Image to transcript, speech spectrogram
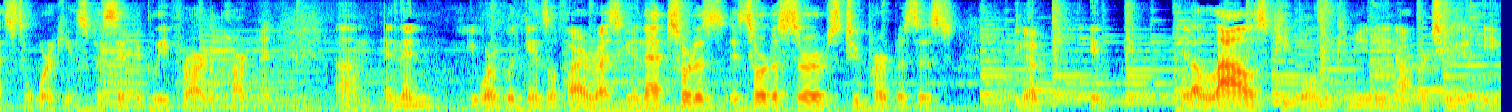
as to working specifically for our department. Um, and then you work with Gainesville Fire Rescue and that sort of it sort of serves two purposes. You know it it allows people in the community an opportunity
